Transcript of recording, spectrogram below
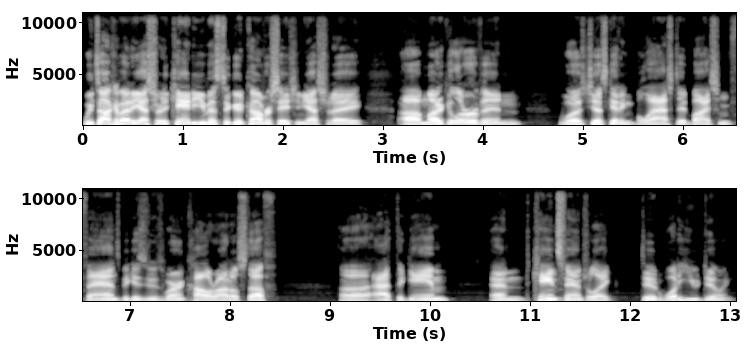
we talked about it yesterday. Candy, you missed a good conversation yesterday. Uh, Michael Irvin was just getting blasted by some fans because he was wearing Colorado stuff uh, at the game, and Canes fans were like, "Dude, what are you doing?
